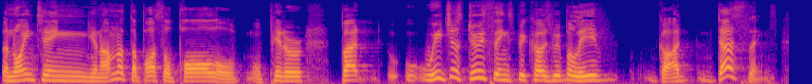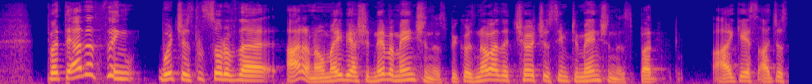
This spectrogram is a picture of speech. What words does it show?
anointing. You know, I'm not the Apostle Paul or, or Peter, but we just do things because we believe God does things. But the other thing, which is sort of the, I don't know, maybe I should never mention this because no other churches seem to mention this, but I guess I just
